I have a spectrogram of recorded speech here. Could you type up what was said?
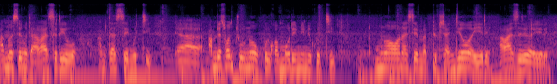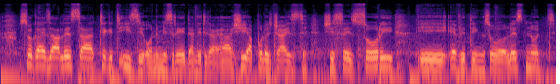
i'm not saying kuti havasirivo i'm just saying kuti uh, i'm just want to know kuri kwamuri mimi kuti munovaona sei mapicture ndivo here havasirivo here. So guys uh, let's uh, take it easy on miss red and uh, she apologized. She says sorry uh, everything. So let's not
